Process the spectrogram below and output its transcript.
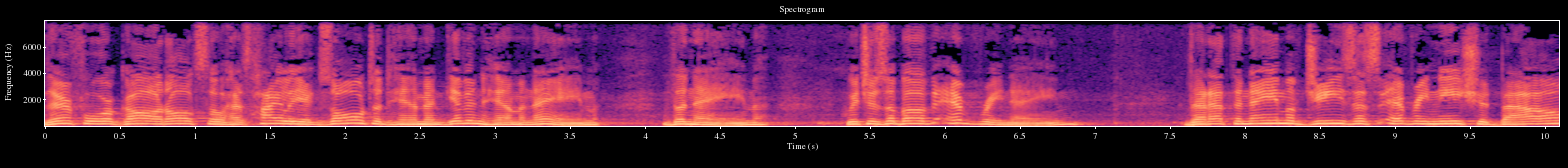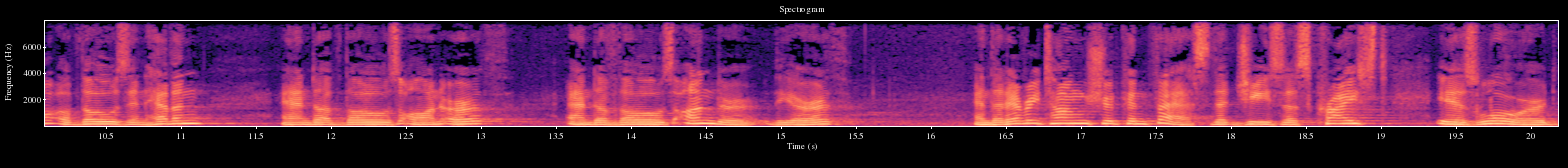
Therefore, God also has highly exalted him and given him a name, the name, which is above every name, that at the name of Jesus every knee should bow of those in heaven, and of those on earth, and of those under the earth, and that every tongue should confess that Jesus Christ is Lord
